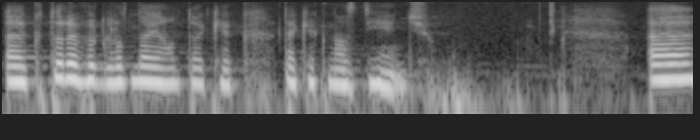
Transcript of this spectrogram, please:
e, które wyglądają tak jak, tak jak na zdjęciu. E,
